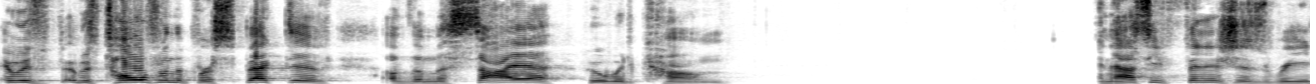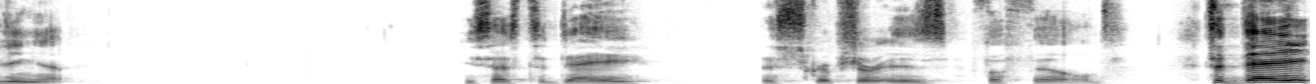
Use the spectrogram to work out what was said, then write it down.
It was, it was told from the perspective of the Messiah who would come. And as he finishes reading it, he says, Today, this scripture is fulfilled. Today,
